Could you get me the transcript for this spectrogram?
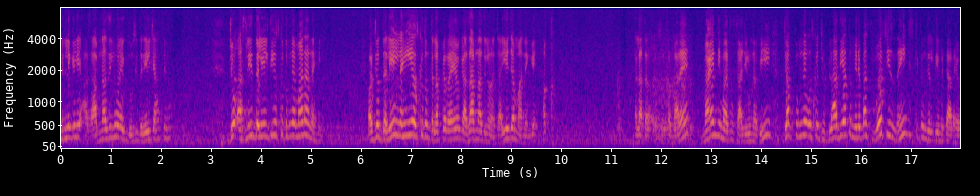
ملنے کے لیے عذاب نازل ہو، ایک دوسری دلیل چاہتے ہو۔ جو اصلی دلیل تھی، اس کو تم نے مانا نہیں۔ اور جو دلیل نہیں ہے، اس کو تم طلب کر رہے ہو کہ عذاب نازل ہونا چاہیے، جب مانیں گے حق۔ اللہ تعالیٰ رسول فرما رہے ہیں مائندی مات ساجرون بھی جب تم نے اس کو جھٹلا دیا تو میرے پاس وہ چیز نہیں جس کی تم جلدی میں چاہ رہے ہو۔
